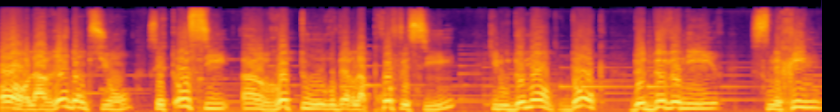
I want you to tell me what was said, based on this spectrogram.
Or, la rédemption, c'est aussi un retour vers la prophétie qui nous demande donc de devenir smechim,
